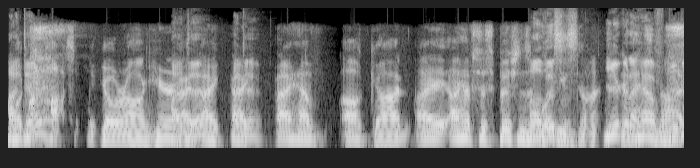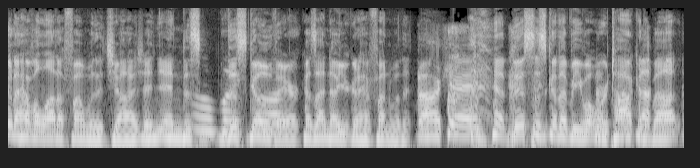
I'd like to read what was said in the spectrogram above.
I what do. could possibly go wrong here? I do. I, I, I I. I have. Oh God, I, I have suspicions of Oh, what this you've is done. you're gonna have not- you're gonna have a lot of fun with it, Josh, and and this Oh my this go there because I know you're gonna have fun with it. Okay. this is gonna be what we're talking about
